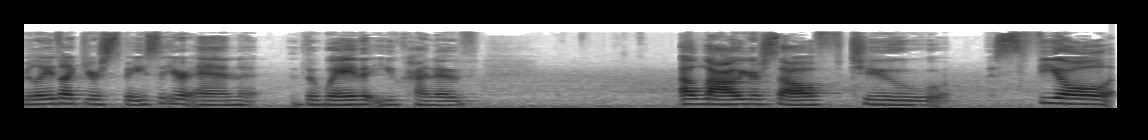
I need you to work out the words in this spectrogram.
really like your space that you're in, the way that you kind of allow yourself to feel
